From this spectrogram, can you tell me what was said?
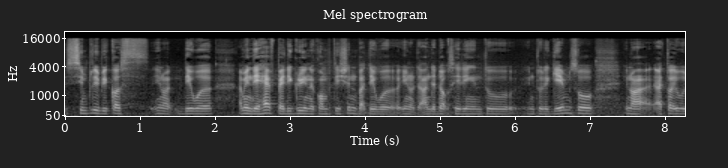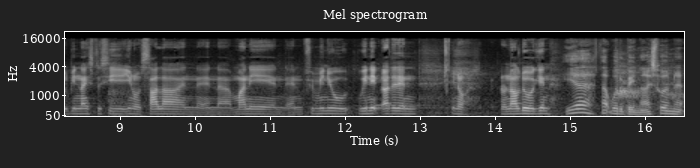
simply because you know they were. I mean, they have pedigree in the competition, but they were you know the underdogs heading into into the game. So you know, I, I thought it would be nice to see you know Salah and and uh, Mane and and Firmino win it other than you know Ronaldo again. Yeah, that would have been nice, wouldn't it?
